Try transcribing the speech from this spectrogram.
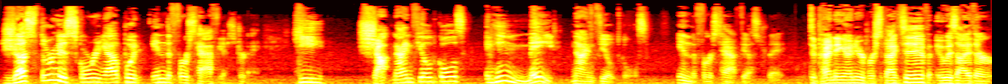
just through his scoring output in the first half yesterday. He shot nine field goals and he made nine field goals in the first half yesterday. Depending on your perspective, it was either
